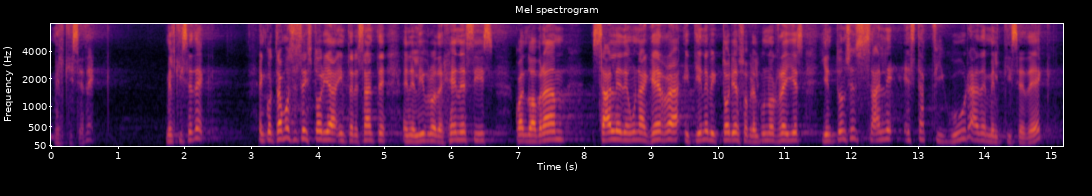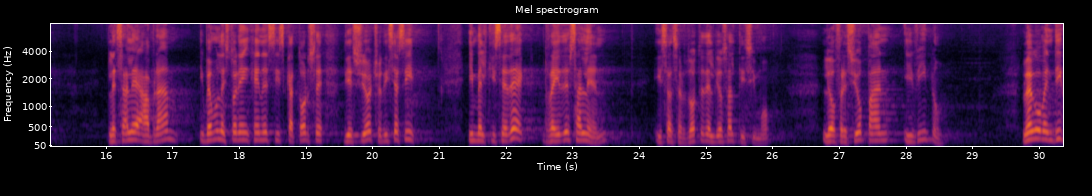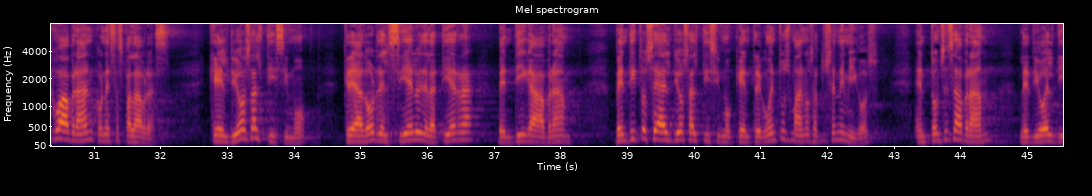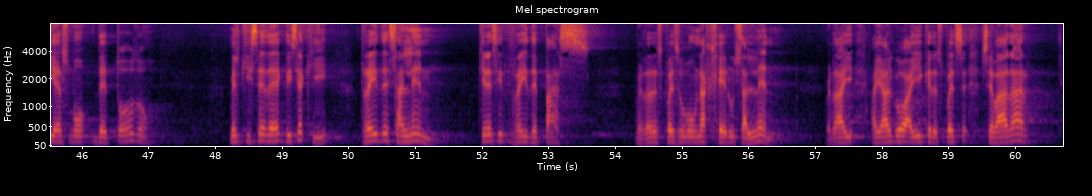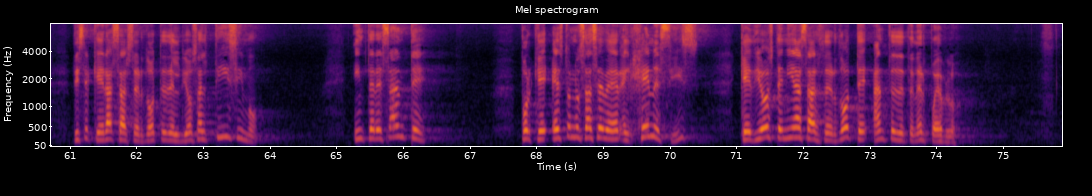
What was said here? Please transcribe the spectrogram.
Melquisedec. Melquisedec. Encontramos esa historia interesante en el libro de Génesis, cuando Abraham sale de una guerra y tiene victoria sobre algunos reyes, y entonces sale esta figura de Melquisedec, le sale a Abraham, y vemos la historia en Génesis 14, 18, dice así, y Melquisedec, rey de Salén y sacerdote del Dios Altísimo, le ofreció pan y vino. Luego bendijo a Abraham con estas palabras, que el Dios Altísimo, creador del cielo y de la tierra, bendiga a Abraham. Bendito sea el Dios Altísimo que entregó en tus manos a tus enemigos. Entonces Abraham le dio el diezmo de todo. Melquisedec dice aquí, rey de Salén, quiere decir rey de paz. ¿Verdad? Después hubo una Jerusalén. ¿Verdad? Hay, hay algo ahí que después se, se va a dar. Dice que era sacerdote del Dios Altísimo. Interesante, porque esto nos hace ver en Génesis que Dios tenía sacerdote antes de tener pueblo.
